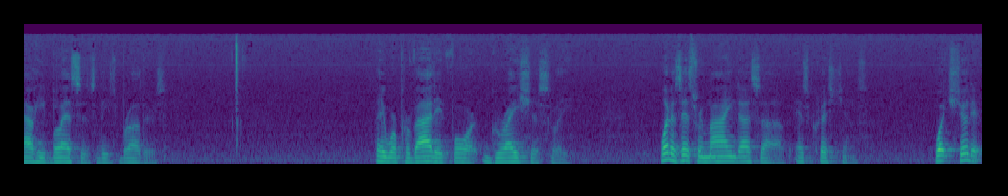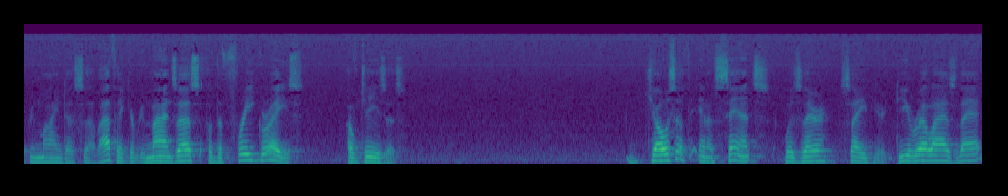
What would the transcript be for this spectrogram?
how he blesses these brothers. They were provided for graciously. What does this remind us of as Christians? What should it remind us of? I think it reminds us of the free grace of Jesus. Joseph, in a sense, was their Savior. Do you realize that?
